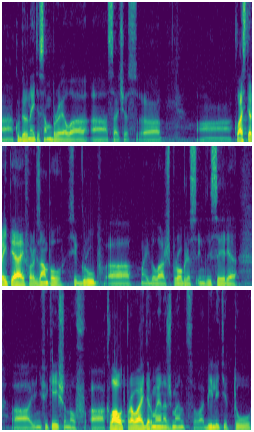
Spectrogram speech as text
uh, Kubernetes umbrella, uh, such as uh, uh Cluster API, for example. Group uh, made a large progress in this area. unification of cloud provider management, so ability to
